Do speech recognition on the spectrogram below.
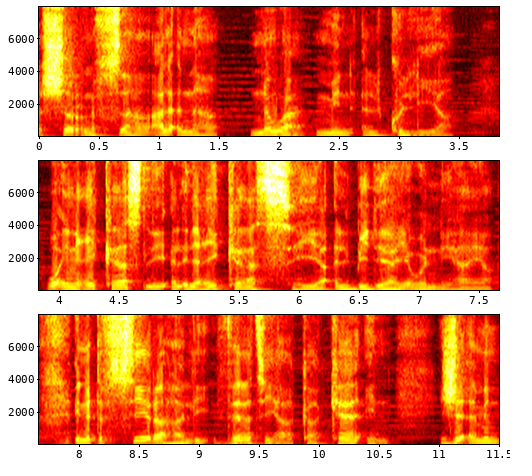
الشر نفسها على أنها نوع من الكلية. وانعكاس للانعكاس هي البداية والنهاية. إن تفسيرها لذاتها ككائن جاء من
